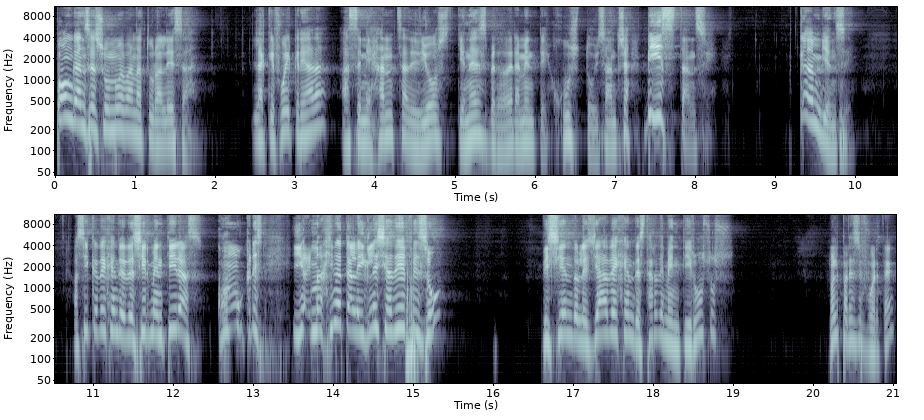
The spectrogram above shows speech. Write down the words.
Pónganse su nueva naturaleza, la que fue creada a semejanza de Dios, quien es verdaderamente justo y santo. O sea, vístanse, cámbiense. Así que dejen de decir mentiras. ¿Cómo crees? Y imagínate a la iglesia de Éfeso diciéndoles, ya dejen de estar de mentirosos. ¿No le parece fuerte?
